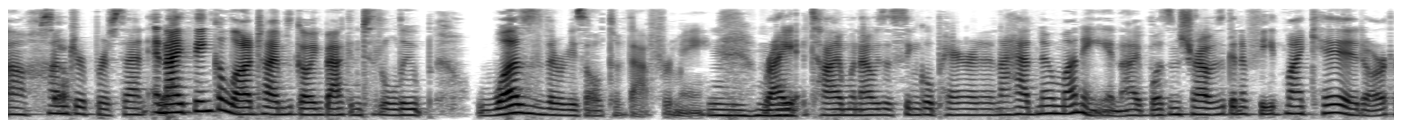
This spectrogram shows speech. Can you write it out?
A hundred percent. And I think a lot of times going back into the loop was the result of that for me, mm-hmm. right? A time when I was a single parent and I had no money and I wasn't sure I was going to feed my kid or,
